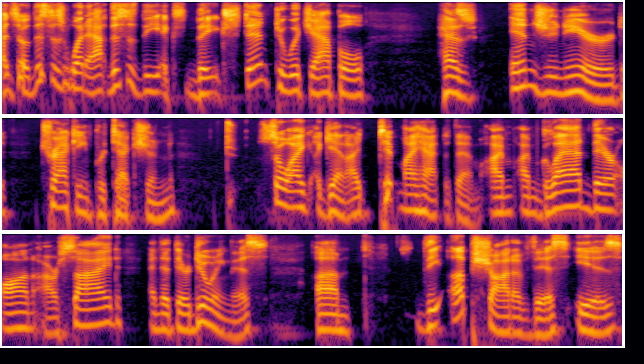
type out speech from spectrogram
and so this is what this is the the extent to which Apple has engineered tracking protection. So I again I tip my hat to them. I'm I'm glad they're on our side and that they're doing this. Um, the upshot of this is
